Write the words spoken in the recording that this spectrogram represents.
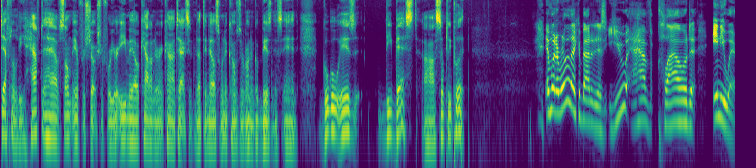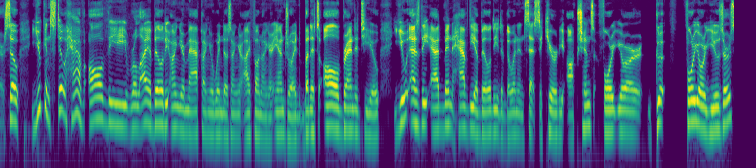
definitely have to have some infrastructure for your email, calendar, and contacts, if nothing else, when it comes to running a business. And Google is the best, uh, simply put. And what I really like about it is you have cloud anywhere. So you can still have all the reliability on your Mac, on your Windows, on your iPhone, on your Android, but it's all branded to you. You, as the admin, have the ability to go in and set security options for your good for your users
